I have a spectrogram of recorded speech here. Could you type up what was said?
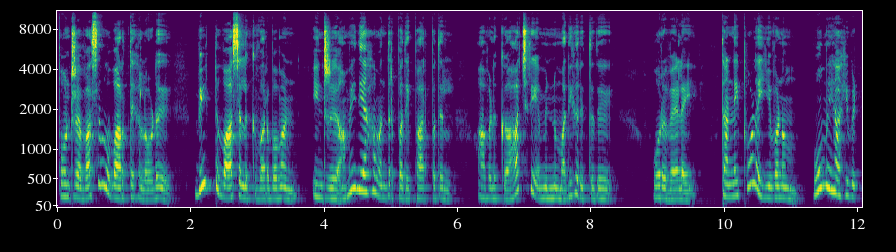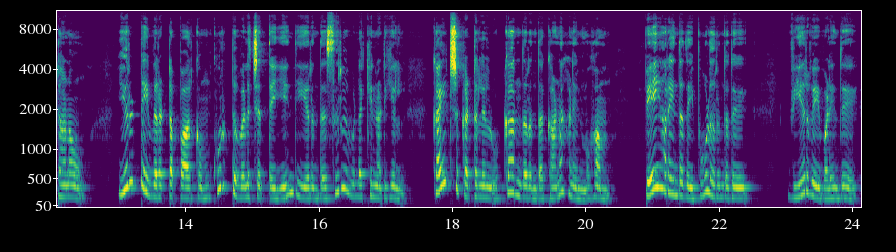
போன்ற வசவு வார்த்தைகளோடு வீட்டு வாசலுக்கு வருபவன் இன்று அமைதியாக வந்திருப்பதை பார்ப்பதில் அவளுக்கு ஆச்சரியம் இன்னும் அதிகரித்தது. ஒருவேளை தன்னைப் போல இவனும் ஊமையாகிவிட்டானோ? இருட்டை விரட்ட பார்க்கும் குருட்டு வெளிச்சத்தை ஏந்தி இருந்த சிறு விளக்கின் அடியில் கயிற்று கட்டலில் உட்கார்ந்திருந்த கனகனின் முகம் பேய் அறைந்ததைப் போல் இருந்தது. வியர்வை வழிந்து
